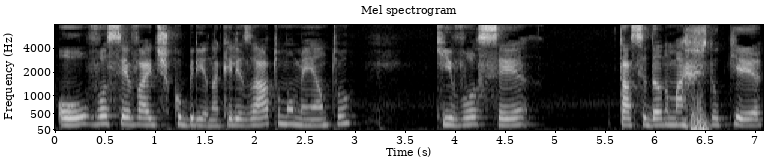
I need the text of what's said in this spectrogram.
Ou você vai descobrir naquele exato momento que você está se dando mais do que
